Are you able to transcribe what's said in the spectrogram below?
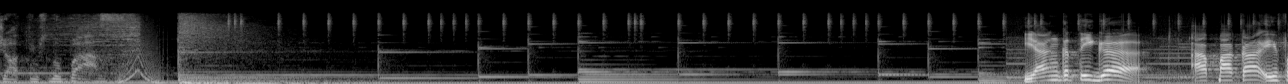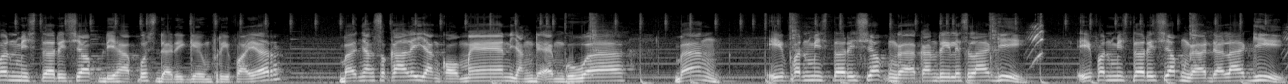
Jatim. Yang ketiga, apakah event Mystery Shop dihapus dari game Free Fire? Banyak sekali yang komen, yang DM gua, Bang, event Mystery Shop nggak akan rilis lagi. Event Mystery Shop nggak ada lagi.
